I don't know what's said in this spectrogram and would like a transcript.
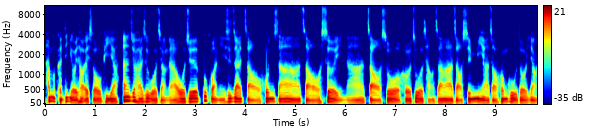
他们肯定有一套 SOP 啊。但是就还是我讲的啊，我觉得不管你是在找婚纱啊、找摄影啊、找所有合作厂商啊、找新密啊、找婚顾都一样，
